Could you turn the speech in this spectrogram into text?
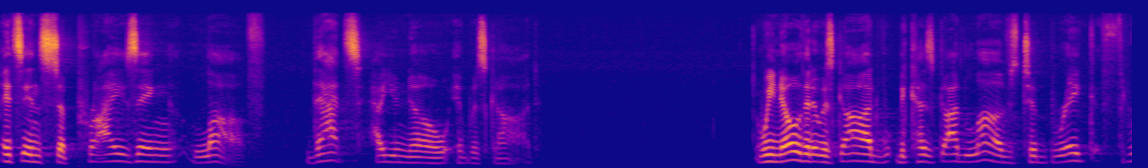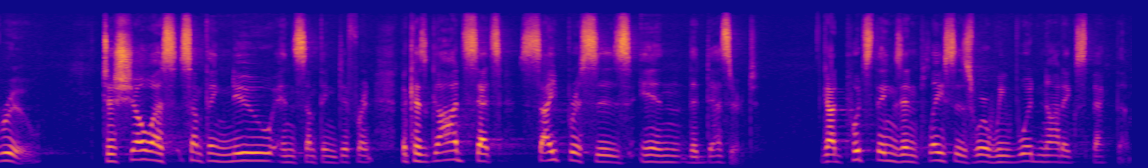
It's in surprising love That's how you know it was God. We know that it was God because God loves to break through, to show us something new and something different, because God sets cypresses in the desert. God puts things in places where we would not expect them.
